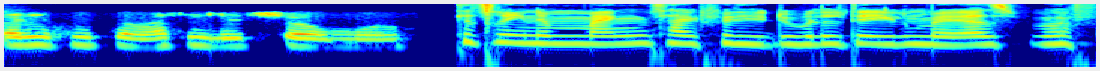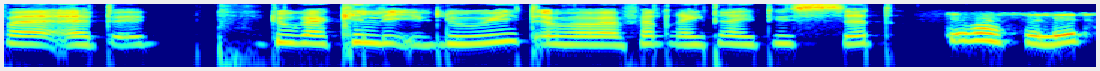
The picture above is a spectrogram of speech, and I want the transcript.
Og det synes jeg var sådan lidt sjov måde. Katrine, mange tak, fordi du ville dele med os, hvorfor at, øh, du godt kan lide Louis. Det var i hvert fald rigtig, rigtig sødt. Det var så lidt.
